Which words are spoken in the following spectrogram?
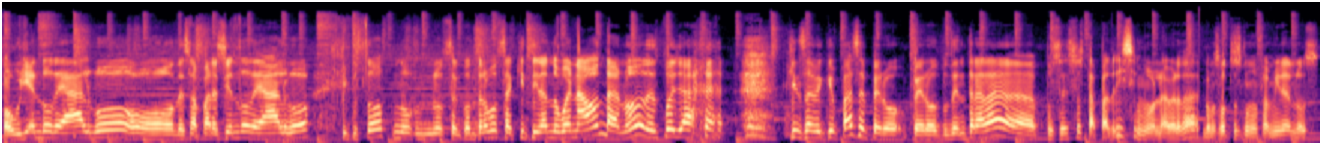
huyendo de algo o desapareciendo de algo y pues todos nos encontramos aquí tirando buena onda, ¿no? Después ya quién sabe qué pase, pero, pero de entrada pues eso está padrísimo, la verdad. Nosotros como familia nos,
